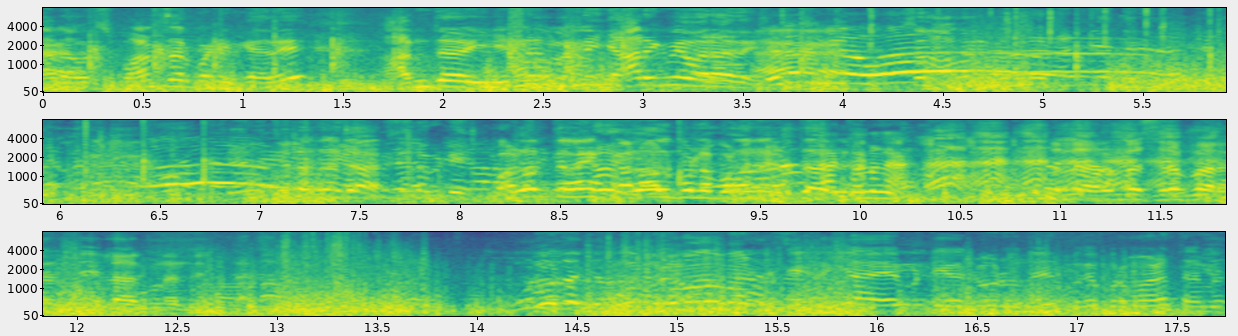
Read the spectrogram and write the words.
அதை அவர் ஸ்பான்சர் பண்ணியிருக்காரு. அந்த எண்ணம் வந்து யாருக்குமே வராது. கலால் பண்ண பழம் எடுத்தாரு சொல்லுங்க ரொம்ப சிறப்பாக இருந்துச்சு எல்லாருக்கும் நன்றி மிக பிரமாதமாக இருந்துச்சு ஐயா ஏற்பட்ட ரோடு வந்து மிக பிரமாத தலைமை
